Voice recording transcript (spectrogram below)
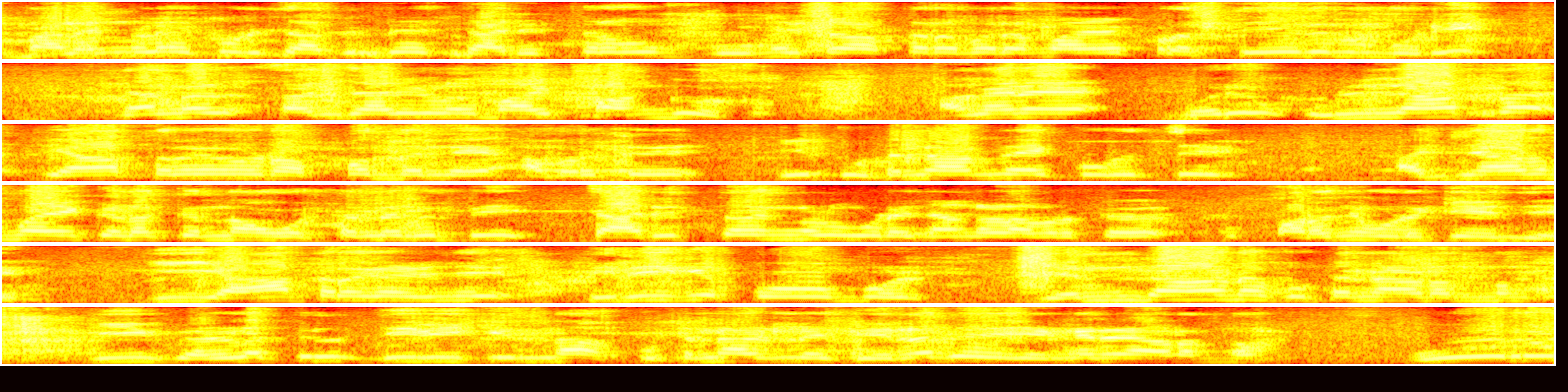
സ്ഥലങ്ങളെ കുറിച്ച് അതിന്റെ ചരിത്രവും ഭൂമിശാസ്ത്രപരമായ പ്രത്യേകതയും കൂടി ഞങ്ങൾ സഞ്ചാരികളുമായി പങ്കുവെക്കും. അങ്ങനെ ഒരു ഉല്ലാത്ത യാത്രയോടൊപ്പം തന്നെ അവർക്ക് ഈ കുട്ടനാടിനെ കുറിച്ച് അജ്ഞാതമായി കിടക്കുന്ന ഒട്ടനവധി ചരിത്രങ്ങൾ കൂടെ ഞങ്ങൾ അവർക്ക് പറഞ്ഞു കൊടുക്കുകയും ചെയ്യും. ഈ യാത്ര കഴിഞ്ഞ് തിരികെ പോകുമ്പോൾ എന്താണ് കുട്ടനാടെന്നും ഈ വെള്ളത്തിൽ ജീവിക്കുന്ന കുട്ടനാട്ടിലെ ജനത എങ്ങനെയാണെന്നും ഓരോ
